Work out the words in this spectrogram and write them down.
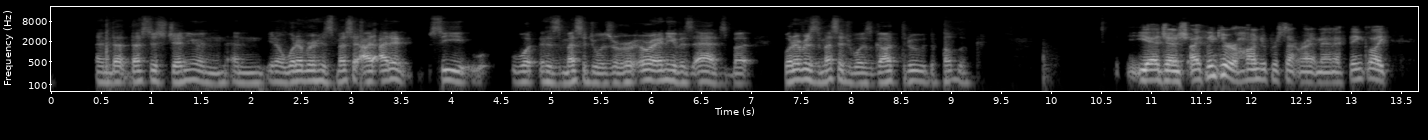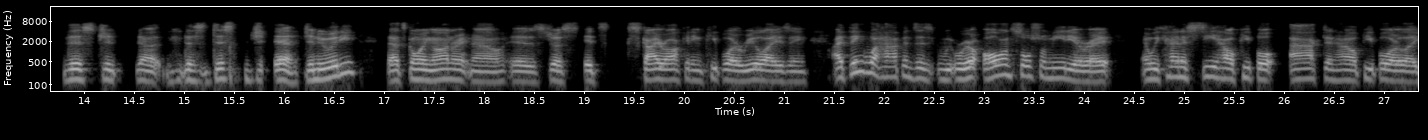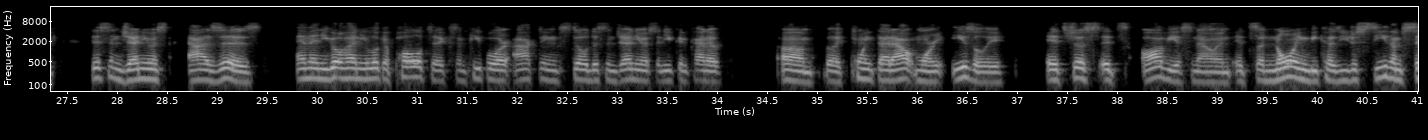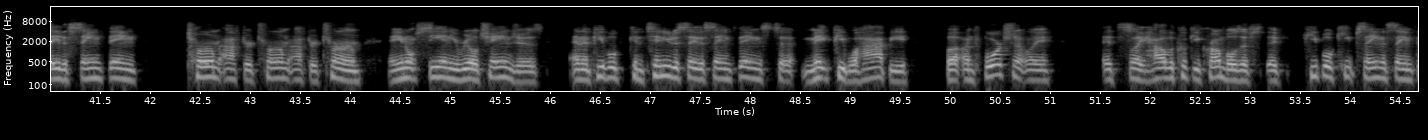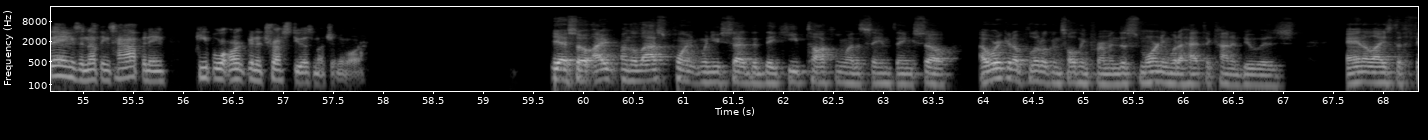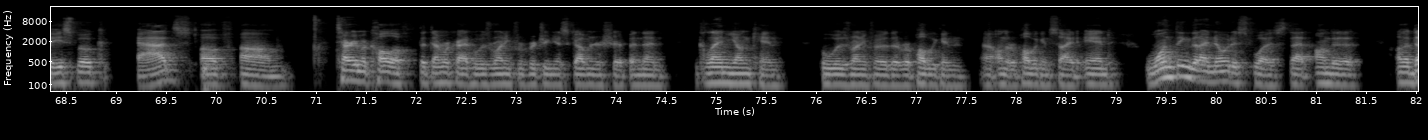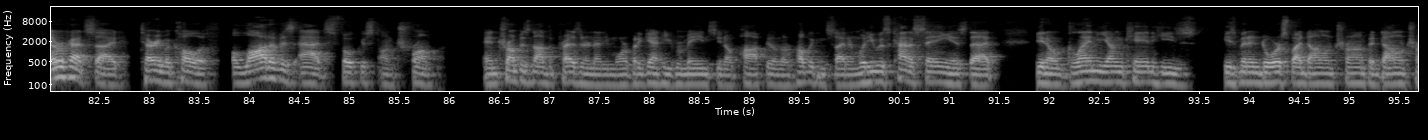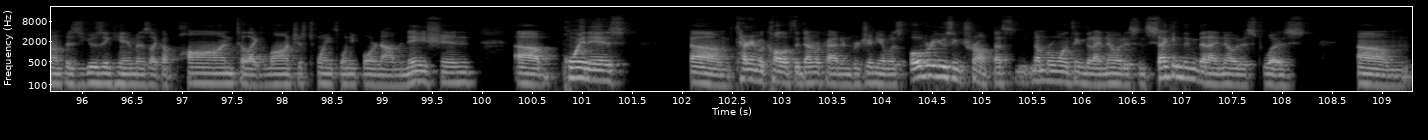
and that that's just genuine and you know whatever his message i, I didn't see what his message was or, or any of his ads but whatever his message was got through the public yeah Jen, i think you're 100% right man. I think like this uh, this dis, genuity that's going on right now is just it's skyrocketing. People are realizing. I think what happens is we're all on social media right? And we kind of see how people act and how people are like disingenuous as is. And then you go ahead and you look at politics and people are acting still disingenuous and you can kind of um, like point that out more easily it's just it's obvious now and it's annoying because you just see them say the same thing term after term after term and you don't see any real changes and then people continue to say the same things to make people happy but unfortunately it's like how the cookie crumbles. If if people keep saying the same things and nothing's happening people aren't going to trust you as much anymore. Yeah so i on the last point when you said that they keep talking about the same thing so i work at a political consulting firm and this morning what i had to kind of do is analyze the facebook ads of um, terry mcauliffe the democrat who was running for virginia's governorship and then glenn youngkin who was running for the Republican uh, on the Republican side. And one thing that I noticed was that on the on the Democrat side, Terry McAuliffe, a lot of his ads focused on Trump. And Trump is not the president anymore, but again, he remains, you know, popular on the Republican side. And what he was kind of saying is that, you know, Glenn Youngkin, he's he's been endorsed by Donald Trump, and Donald Trump is using him as like a pawn to like launch his 2024 nomination. Uh, point is, um, Terry McAuliffe, the Democrat in Virginia, was overusing Trump. That's number one thing that I noticed. And second thing that I noticed was um,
